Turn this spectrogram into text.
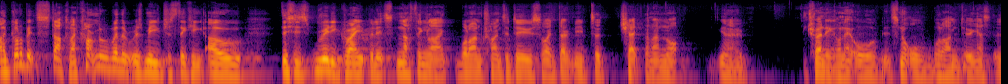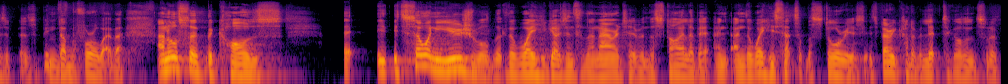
I got a bit stuck, and I can't remember whether it was me just thinking, oh, this is really great, but it's nothing like what I'm trying to do, so I don't need to check that I'm not, you know, treading on it, or it's not all what I'm doing as, as, as been done before, or whatever. And also because it, it's so unusual that the way he goes into the narrative and the style of it, and, and the way he sets up the story is it's very kind of elliptical and sort of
